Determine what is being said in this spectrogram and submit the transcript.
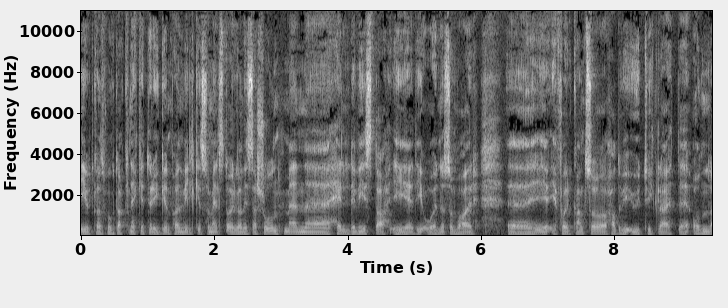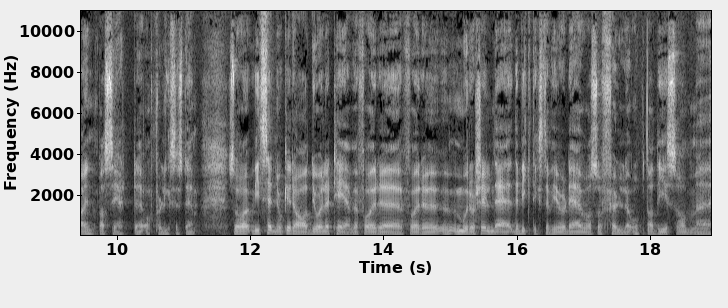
i utgangspunktet ha knekket ryggen på en hvilken som helst organisasjon, men uh, heldigvis, da, i de årene som var uh, i, forkant, så hadde vi utvikla et uh, online-basert oppfølgingssystem. Så vi sender jo ikke radio eller TV for, for moro skyld. Det, det, viktigste vi gjør, det er jo også å følge følge opp da, de som eh,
